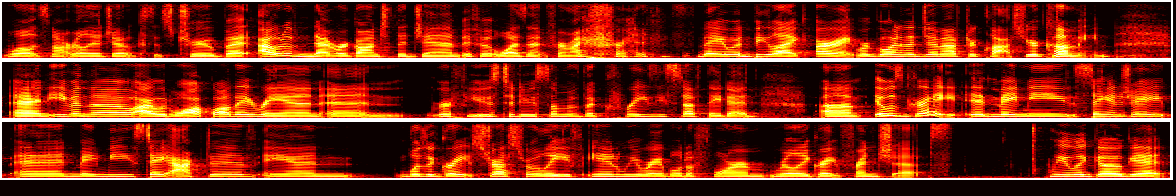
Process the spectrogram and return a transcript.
well, it's not really a joke because it's true, but I would have never gone to the gym if it wasn't for my friends. They would be like, all right, we're going to the gym after class. You're coming. And even though I would walk while they ran and refuse to do some of the crazy stuff they did, um, it was great. It made me stay in shape and made me stay active and was a great stress relief. And we were able to form really great friendships we would go get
